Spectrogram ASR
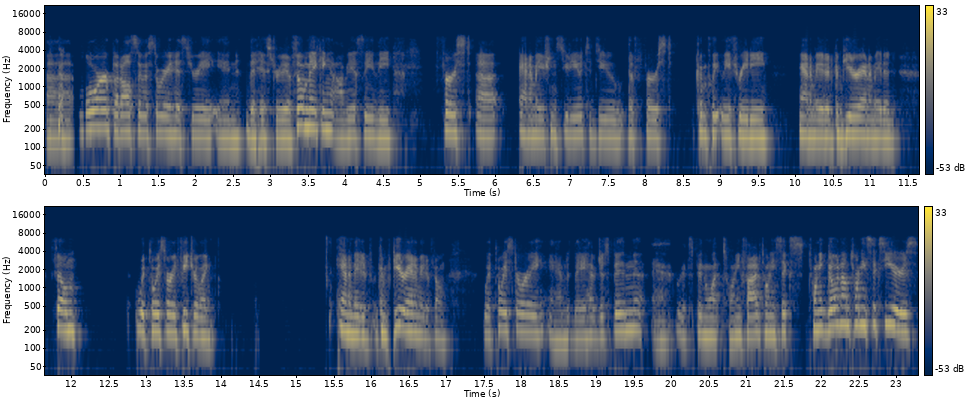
uh, lore, but also a storied history in the history of filmmaking. Obviously, the first uh, animation studio to do the first completely 3D animated, computer animated film with Toy Story feature length animated computer animated film with Toy Story and they have just been eh, it's been what 25 26 20 going on 26 years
